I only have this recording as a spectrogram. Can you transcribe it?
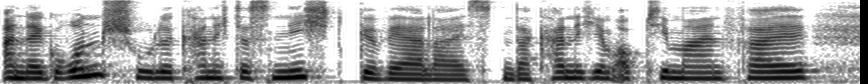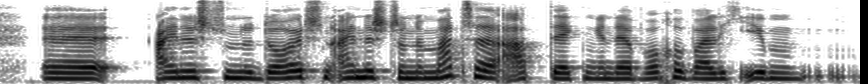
An der Grundschule kann ich das nicht gewährleisten. Da kann ich im optimalen Fall äh, eine Stunde Deutsch und eine Stunde Mathe abdecken in der Woche, weil ich eben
